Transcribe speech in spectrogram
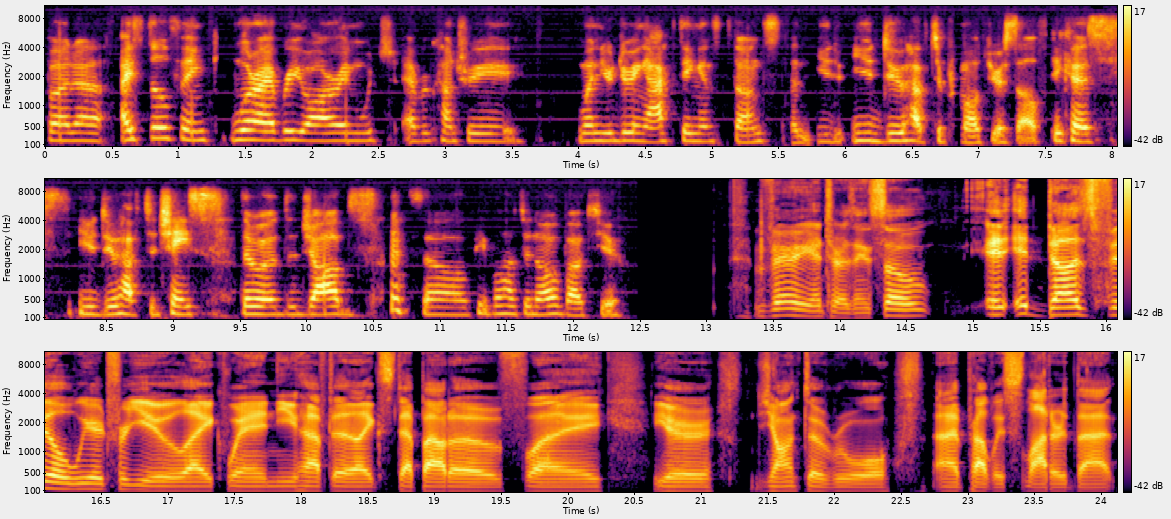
but uh, I still think wherever you are in whichever country, when you're doing acting and stunts, then you you do have to promote yourself because you do have to chase the the jobs, so people have to know about you. Very interesting. So it, it does feel weird for you, like when you have to like step out of like your Janta rule. I probably slaughtered that.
